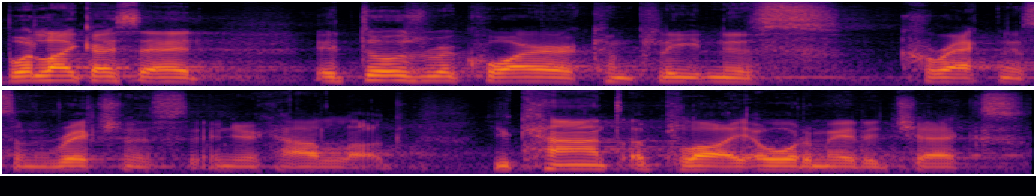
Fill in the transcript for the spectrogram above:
But like I said, it does require completeness, correctness, and richness in your catalog. You can't apply automated checks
